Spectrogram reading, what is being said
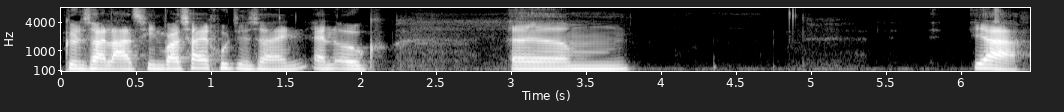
kunnen zij laten zien waar zij goed in zijn. En ook, ehm, ja,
